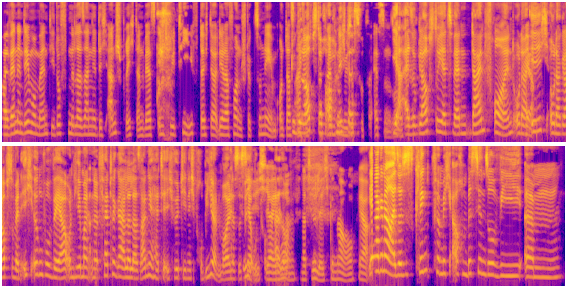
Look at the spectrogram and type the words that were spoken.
Weil wenn in dem Moment die duftende Lasagne dich anspricht, dann wär's Ach. intuitiv, dich da dir davon 'n Stück zu nehmen und das Du glaubst doch auch nicht, dass zu essen, ja, so. also glaubst du jetzt, wenn dein Freund oder Ja. ich oder glaubst du, wenn ich irgendwo wäre und jemand Ja. 'ne fette, geile Lasagne hätte, ich würde die nicht probieren wollen? Das ist ja Natürlich, utop ja, also ja, natürlich, genau, ja. Ja, genau, also es klingt für mich auch 'n bisschen so wie, ähm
